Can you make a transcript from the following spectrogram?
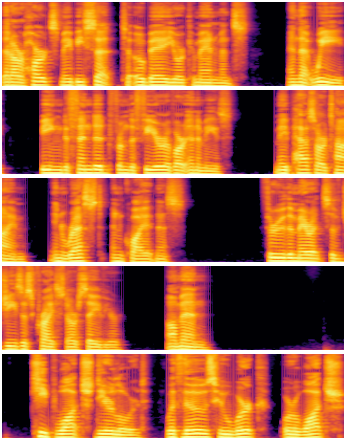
that our hearts may be set to obey your commandments, and that we, being defended from the fear of our enemies, may pass our time in rest and quietness. Through the merits of Jesus Christ our Savior. Amen. Keep watch, dear Lord, with those who work or watch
